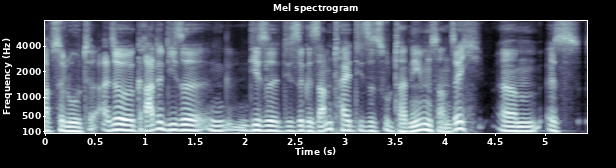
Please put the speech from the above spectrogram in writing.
Absolut. Also gerade diese, diese, diese Gesamtheit dieses Unternehmens an sich ähm, ist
